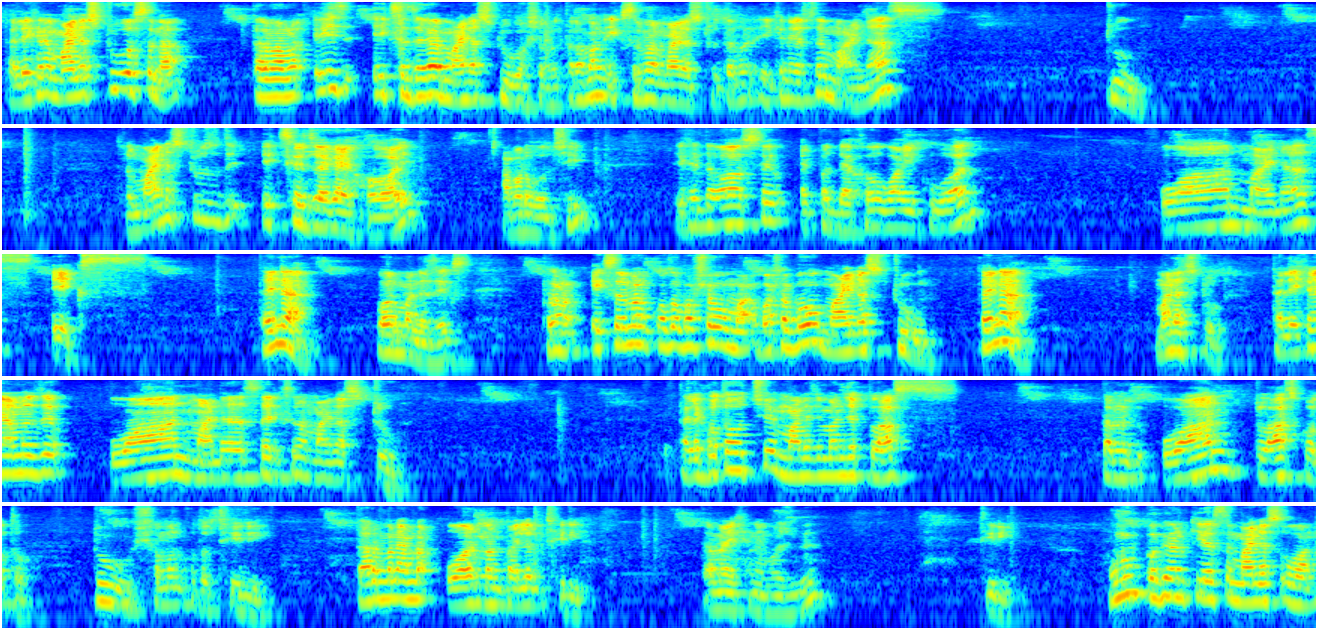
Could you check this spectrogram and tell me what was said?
তাহলে এখানে মাইনাস টু আছে না? তার মানে আমরা এই এক্সের জায়গায় মাইনাস টু বসাবো। তার মানে এক্সের মান মাইনাস টু তার মানে এখানে আছে মাইনাস টু তাহলে মাইনাস টু যদি এক্সের জায়গায় হয়, আবার বলছি, এখানে দেওয়া আছে, একবার দেখো Y equal one minus X তাই না? ওয়ান মাইনাস এক্স তাহলে এক্সের মান কত বসাবো? বসাবো মাইনাস টু তাই না? মাইনাস টু তাহলে এখানে আমরা যে one minus X minus two তাহলে কত হচ্ছে? মাইনাস মানে প্লাস তার মানে ওয়ান প্লাস কত? টু সমান কত? থ্রি তার মানে আমরা ওয়ান মান পাইলাম থ্রি তার মানে এখানে বসবে থ্রি অনুপভাবে কি আছে? মাইনাস ওয়ান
